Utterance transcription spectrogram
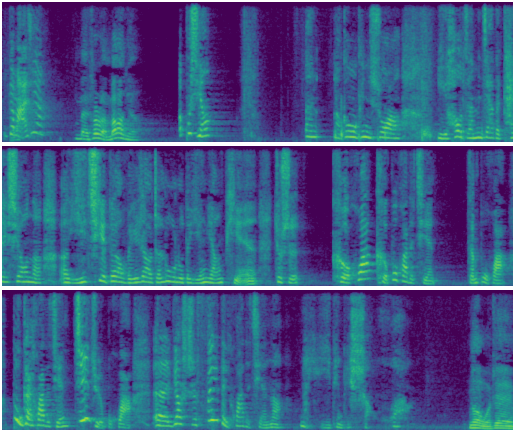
你干嘛去呀、买份晚报去啊。啊，不行。嗯，老公，我跟你说啊，以后咱们家的开销呢，呃，一切都要围绕着露露的营养品，就是可花可不花的钱，咱不花；不该花的钱，坚决不花。呃，要是非得花的钱呢，那也一定得少花，那我这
